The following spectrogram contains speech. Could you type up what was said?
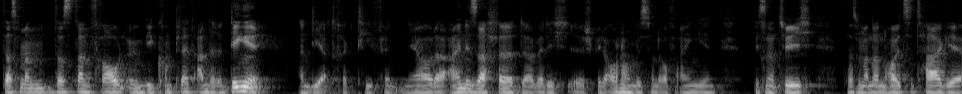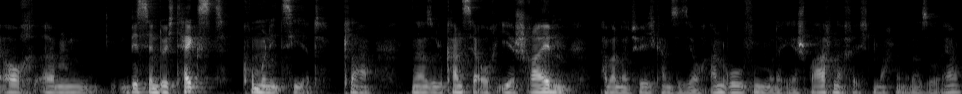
dass man, dass dann Frauen irgendwie komplett andere Dinge an dir attraktiv finden. Ja, oder eine Sache, da werde ich äh, später auch noch ein bisschen drauf eingehen, ist natürlich, dass man dann heutzutage auch ähm, ein bisschen durch Text kommuniziert. Klar. Also du kannst ja auch ihr schreiben, aber natürlich kannst du sie auch anrufen oder ihr Sprachnachrichten machen oder so, ja.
